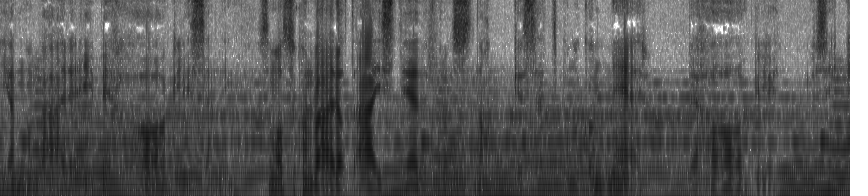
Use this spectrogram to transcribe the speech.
igjennom være ei behagelig sending. Som også kan være at jeg i stedet for å snakke setter på noe mer behagelig musikk.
